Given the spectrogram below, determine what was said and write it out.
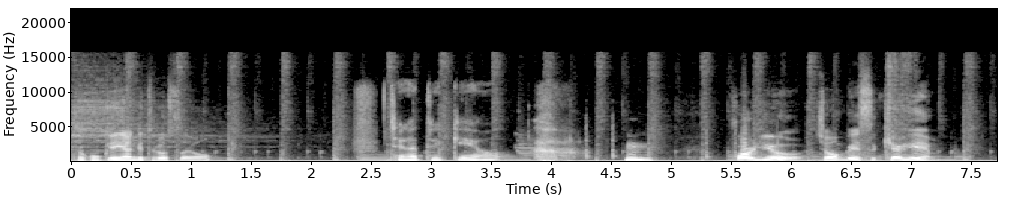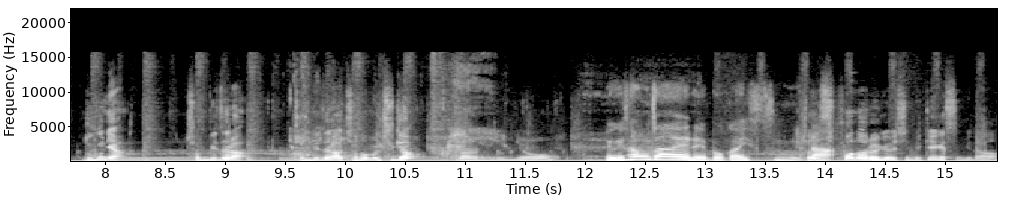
저 곡괭이 한 개 들었어요. 제가 들게요. 흠 For you, zombies, kill him. 누구냐? 좀비들아, 좀비들아, 저놈을 죽여! 라는군요. 여기 상자에 레버가 전 있습니다. 스포너를 열심히 깨겠습니다.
